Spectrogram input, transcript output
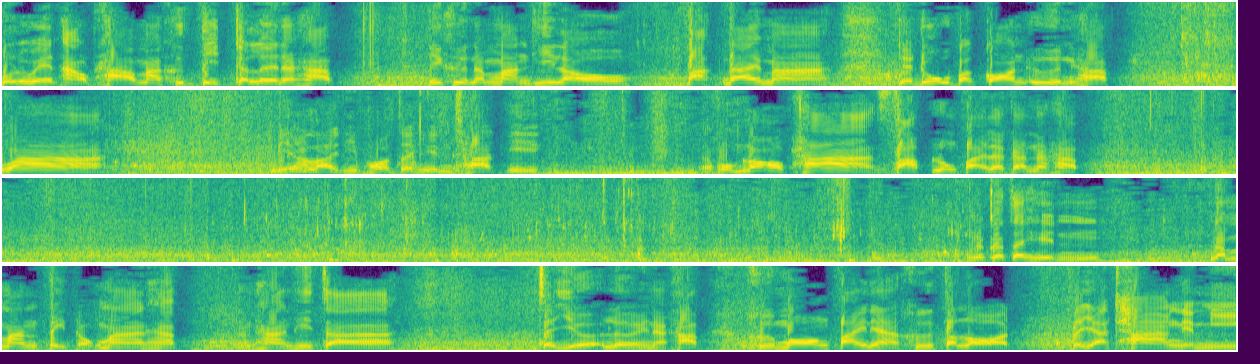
บริเวณอ่าวพร้าวมาคือติดกันเลยนะครับ นี่คือน้ำมันที่เราตักได้มา เดี๋ยวดูอุปกรณ์อื่นครับ ว่ามีอะไรที่พอจะเห็นชัดอีกเดี๋ยวผมลองเอาผ้าซับลงไปแล้วกันนะครับแล้วก็จะเห็นน้ำมันติดออกมานะครับค่อนข้างที่จะ จะเยอะเลยนะครับ คือมองไปเนี่ยคือตลอดระยะทางเนี่ยมี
